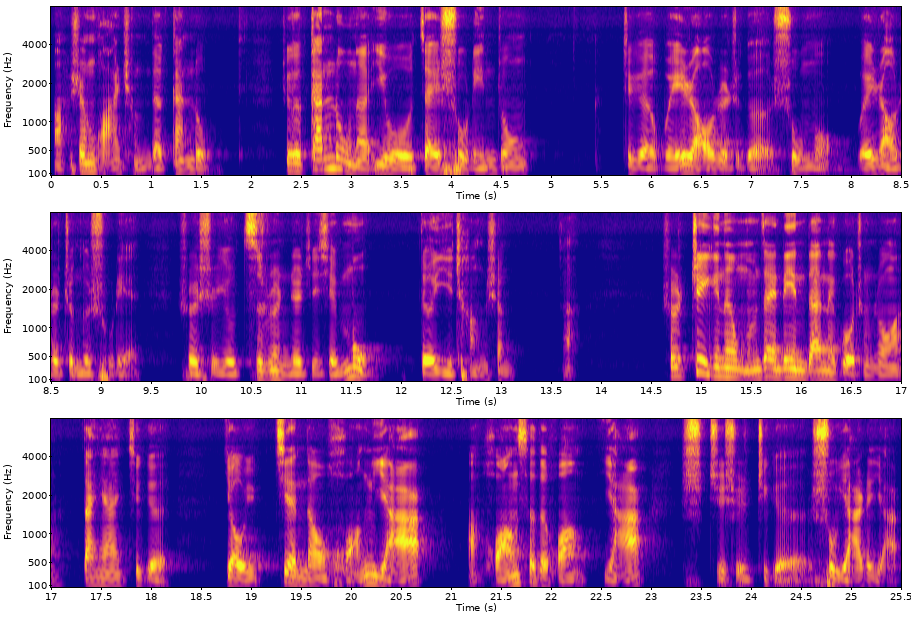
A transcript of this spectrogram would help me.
啊，升华成的甘露。这个甘露呢，又在树林中，这个围绕着这个树木，围绕着整个树林，说是又滋润着这些木得以长生。说这个呢，我们在炼丹的过程中啊，大家这个要见到黄芽啊，黄色的黄芽，是就是这个树芽的芽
